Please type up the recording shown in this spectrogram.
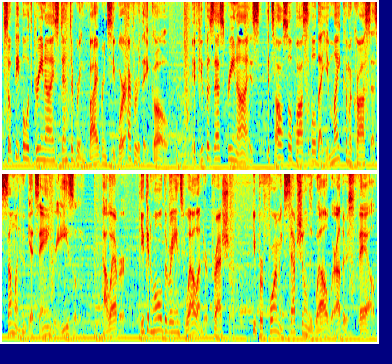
so people with green eyes tend to bring vibrancy wherever they go. If you possess green eyes, it's also possible that you might come across as someone who gets angry easily. However, you can hold the reins well under pressure. You perform exceptionally well where others fail,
